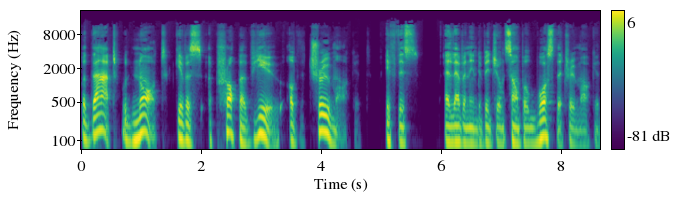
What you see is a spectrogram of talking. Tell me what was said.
But that would not give us a proper view of the true market if this 11 individual sample was the true market.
